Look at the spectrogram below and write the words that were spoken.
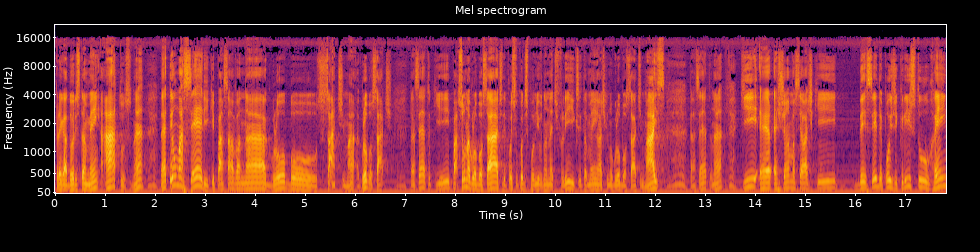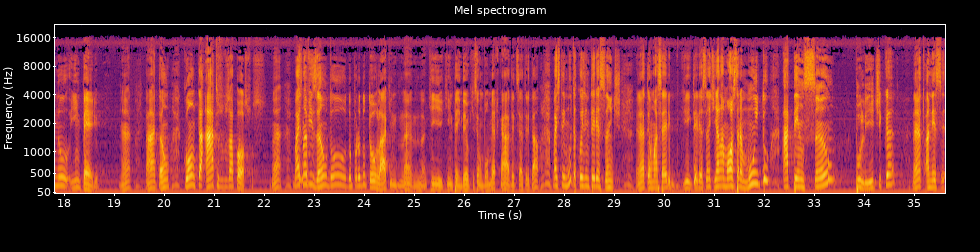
pregadores também, Atos. Né? né? Tem uma série que passava na Globosat, Globosat tá certo? Que passou na Globosat, depois ficou disponível na Netflix e também acho que no Globosat mais, tá certo, né? Que é, é chama-se, eu acho que descer depois de Cristo, reino e império, né? Tá? Então conta Atos dos Apóstolos, né? mas na visão do, do produtor lá, que, né, que, que, entendeu que isso é um bom mercado, etc. E tal. Mas tem muita coisa interessante. Né? Tem uma série interessante e ela mostra muito a tensão política, né?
